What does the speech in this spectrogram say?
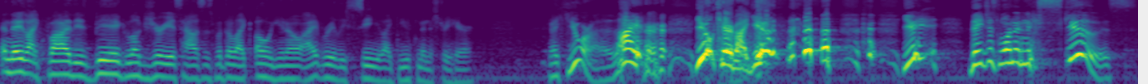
and they like buy these big, luxurious houses, but they're like, oh, you know, I really see like youth ministry here. Like, you are a liar. You don't care about youth. you, they just want an excuse,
